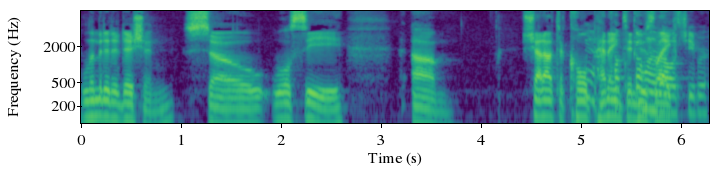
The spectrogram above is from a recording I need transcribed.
limited edition, so we'll see. Um, shout out to Cole Yeah, Pennington, who's like, cheaper.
